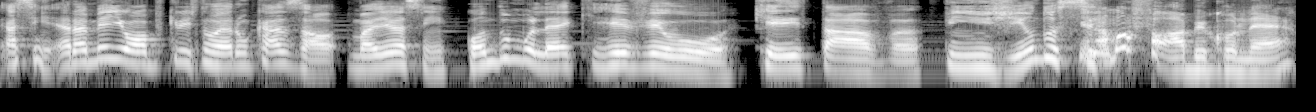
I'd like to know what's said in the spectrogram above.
assim, era meio óbvio que eles não eram um casal, mas assim, quando o moleque revelou que ele tava fingindo ser Ele é homofóbico, né?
